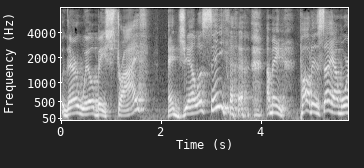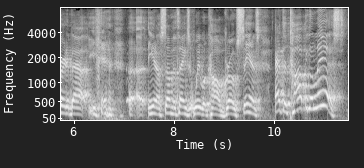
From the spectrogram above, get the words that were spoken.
there will be strife and jealousy." I mean, Paul didn't say I'm worried about uh, you know some of the things that we would call gross sins. At the top of the list,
